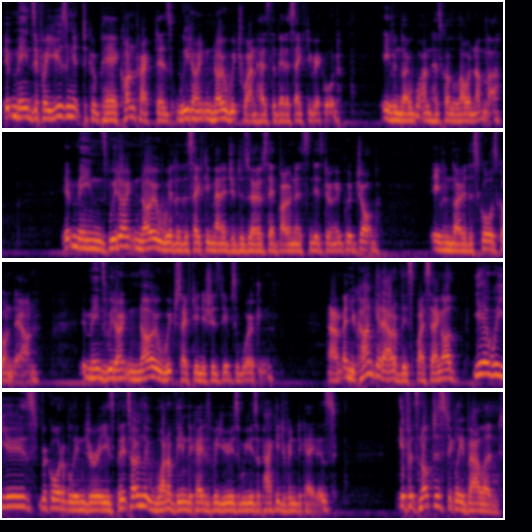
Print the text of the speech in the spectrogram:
It means if we're using it to compare contractors, we don't know which one has the better safety record, even though one has got a lower number. It means we don't know whether the safety manager deserves their bonus and is doing a good job, even though the score's gone down. It means we don't know which safety initiatives are working. Um, and you can't get out of this by saying, oh, yeah, we use recordable injuries, but it's only one of the indicators we use, and we use a package of indicators. If it's not statistically valid,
